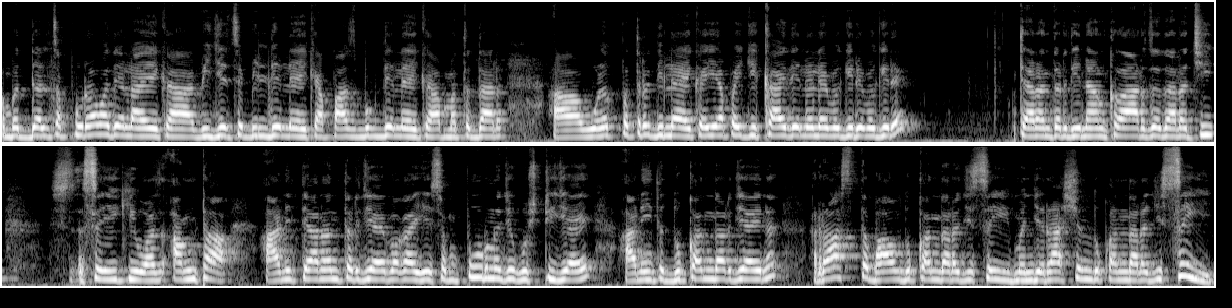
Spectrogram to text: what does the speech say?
बद्दलचा पुरावा दिला आहे का? विजेचं बिल दिलं आहे का? पासबुक दिलं आहे का? मतदार ओळखपत्र दिलं आहे का? यापैकी काय दिलेलं आहे वगैरे वगैरे? त्यानंतर दिनांक अर्जदाराची स- सही किंवा अंगठा. आणि त्यानंतर जे आहे बघा हे संपूर्ण जे गोष्टी जे आहे आणि इथं दुकानदार जे आहे ना रास्त भाव दुकानदाराची सही म्हणजे राशन दुकानदाराची सही.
